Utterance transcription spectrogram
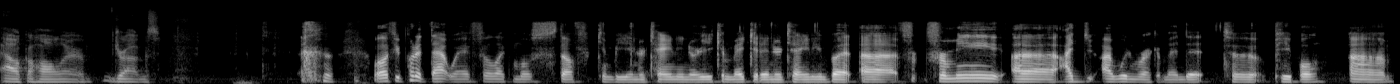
alcohol or drugs. well, if you put it that way, I feel like most stuff can be entertaining, or you can make it entertaining. But uh, for, for me, uh, I do, I wouldn't recommend it to people. Um,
